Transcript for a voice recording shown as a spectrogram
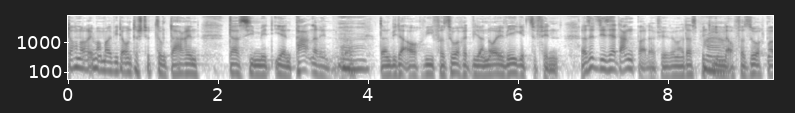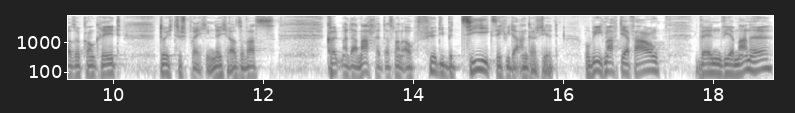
doch noch immer mal wieder Unterstützung darin, dass sie mit ihren Partnerinnen mhm. dann wieder auch wie versuchen, wieder neue Wege zu finden. Da sind sie sehr dankbar dafür, wenn man das mit ja. ihnen auch versucht, mal so konkret durchzusprechen. Nicht? Also was könnte man da machen, dass man auch für die Beziehung sich wieder engagiert. Wobei ich mache die Erfahrung, wenn wir Manne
